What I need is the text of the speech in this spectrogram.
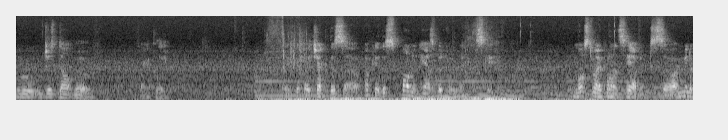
who just don't move, frankly. Like, if I check this out... Okay, this opponent has been moving this game. Most of my opponents haven't, so I'm to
